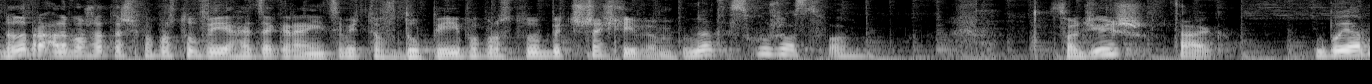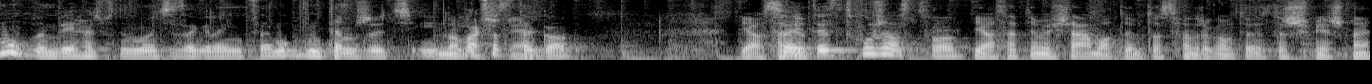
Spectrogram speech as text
No dobra, ale można też po prostu wyjechać za granicę, mieć to w dupie i po prostu być szczęśliwym. No to jest tchórzostwo. Sądzisz? Tak. Bo ja mógłbym wyjechać w tym momencie za granicę, mógłbym tam żyć. I, No i co z tego? Ja Słuchaj, ostatnio, to jest tchórzostwo. ja ostatnio myślałam o tym, to swoją drogą, to jest też śmieszne,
